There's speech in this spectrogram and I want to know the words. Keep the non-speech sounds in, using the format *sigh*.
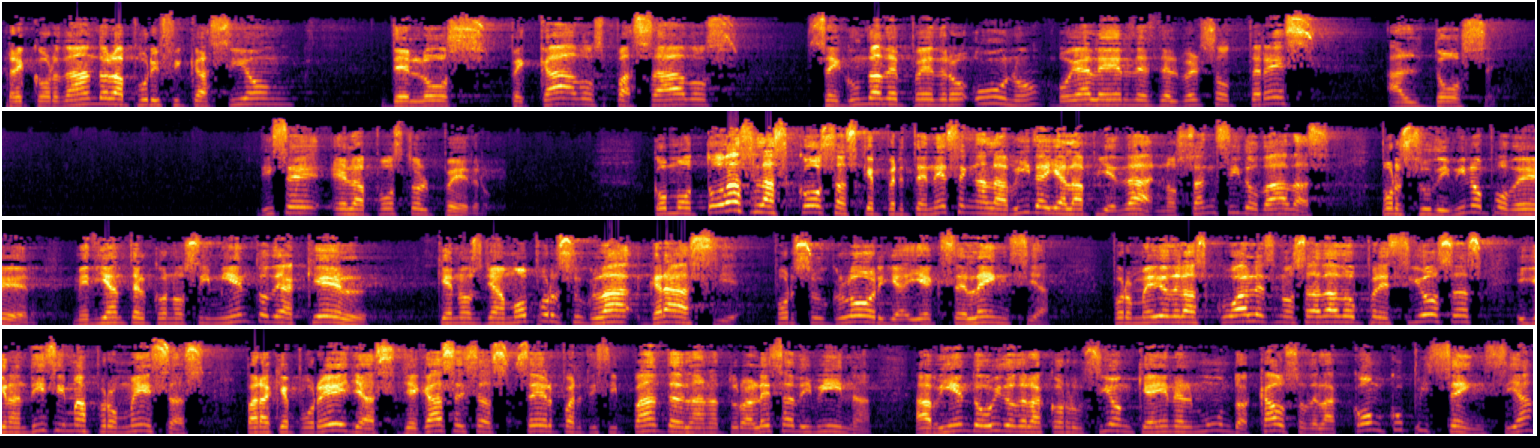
recordando la purificación de los pecados pasados. Segunda de Pedro 1, voy a leer desde el verso 3 al 12. Dice el apóstol Pedro, como todas las cosas que pertenecen a la vida y a la piedad nos han sido dadas por su divino poder, mediante el conocimiento de aquel que nos llamó por su gracia, por su gloria y excelencia, por medio de las cuales nos ha dado preciosas y grandísimas promesas, para que por ellas llegaseis a ser participantes de la naturaleza divina, habiendo oído de la corrupción que hay en el mundo a causa de la concupiscencia,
